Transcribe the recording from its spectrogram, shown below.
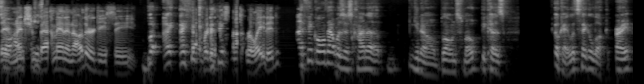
they I- I mentioned just- Batman and other DC But I I think I think not related. I think all that was just kind of you know blowing smoke because okay, let's take a look. All right,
